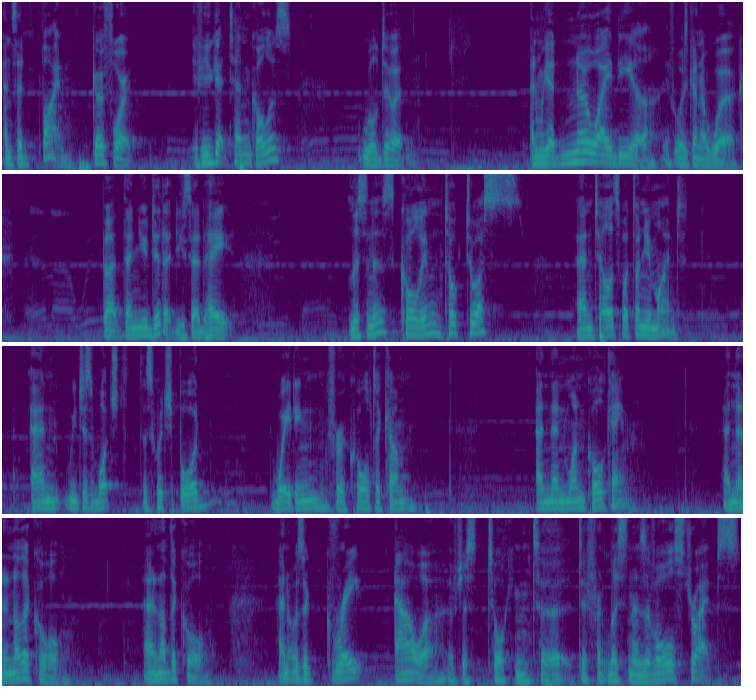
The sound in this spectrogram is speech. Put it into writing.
and said, fine, go for it. If you get 10 callers, we'll do it. And we had no idea if it was going to work. But then you did it. You said, hey, listeners, call in, talk to us, and tell us what's on your mind. And we just watched the switchboard waiting for a call to come. And then one call came. And then another call. And another call. And it was a great hour of just talking to different listeners of all stripes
